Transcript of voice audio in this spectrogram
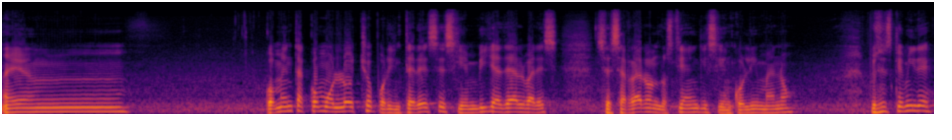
Em, comenta cómo Locho por intereses y en Villa de Álvarez se cerraron los tianguis y en Colima no. Pues es que mire,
